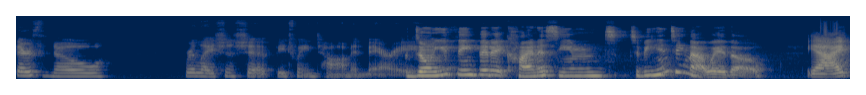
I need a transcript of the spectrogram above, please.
There's no relationship between Tom and Mary. Don't you think that it kind of seemed to be hinting that way, though? Yeah, I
